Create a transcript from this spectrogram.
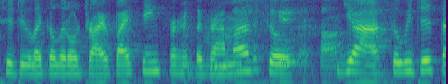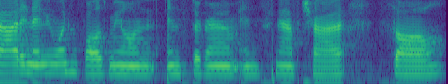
to do like a little drive-by thing for her, the grandmas. Which is so cute, I saw. yeah, so we did that, and anyone who follows me on Instagram and Snapchat saw.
